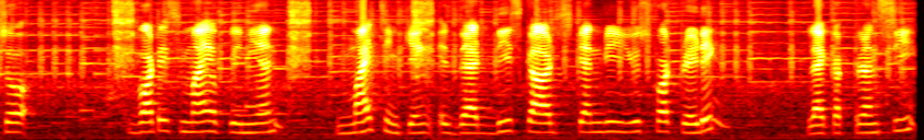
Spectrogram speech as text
So what is my opinion? My thinking is that these cards can be used for trading like a currency.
